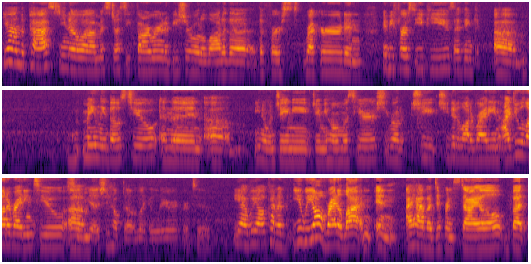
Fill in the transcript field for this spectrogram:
Yeah, in the past, you know, uh, Miss Jessie Farmer and Abisha wrote a lot of the the first record and maybe first EPs. I think um, mainly those two, and then um, you know when Jamie Jamie Home was here, she wrote she she did a lot of writing. I do a lot of writing too. Um, she, yeah, she helped out with like a lyric or two. yeah, we all kind of you know, we all write a lot, and, and I have a different style, but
